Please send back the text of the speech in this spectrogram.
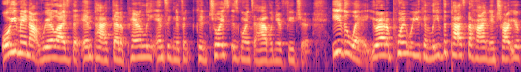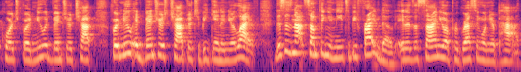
or you may not realize the impact that apparently insignificant choice is going to have on your future. Either way, you're at a point where you can leave the past behind and chart your course for a new adventure chap for a new adventurous chapter to begin in your life. This is not something you need to be frightened of. It is a sign you are progressing on your path.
